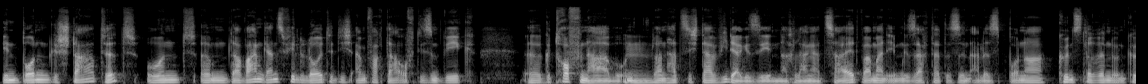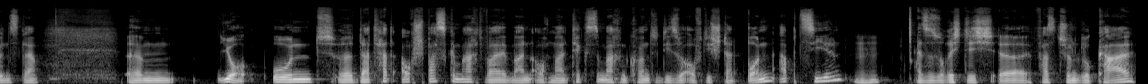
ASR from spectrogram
in Bonn gestartet und ähm, da waren ganz viele Leute, die ich einfach da auf diesem Weg äh, getroffen habe. Und dann hat sich da wieder gesehen nach langer Zeit, weil man eben gesagt hat, das sind alles Bonner Künstlerinnen und Künstler. Ähm, ja, und äh, das hat auch Spaß gemacht, weil man auch mal Texte machen konnte, die so auf die Stadt Bonn abzielen. Also so richtig äh, fast schon lokal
